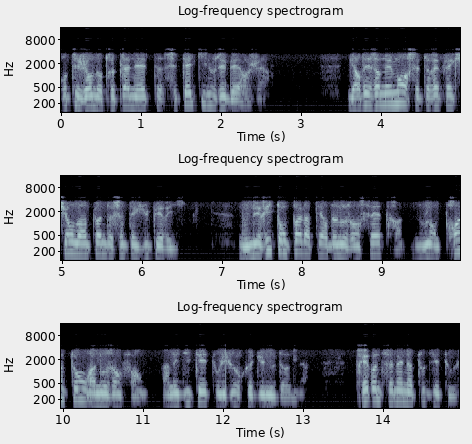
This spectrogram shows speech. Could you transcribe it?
Protégeons notre planète, c'est elle qui nous héberge. Gardez en mémoire cette réflexion d'Antoine de Saint-Exupéry. Nous n'héritons pas la terre de nos ancêtres, nous l'empruntons à nos enfants, à méditer tous les jours que Dieu nous donne. Très bonne semaine à toutes et tous.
